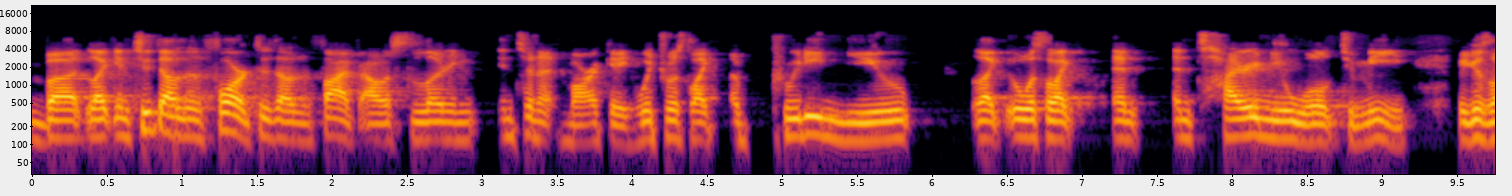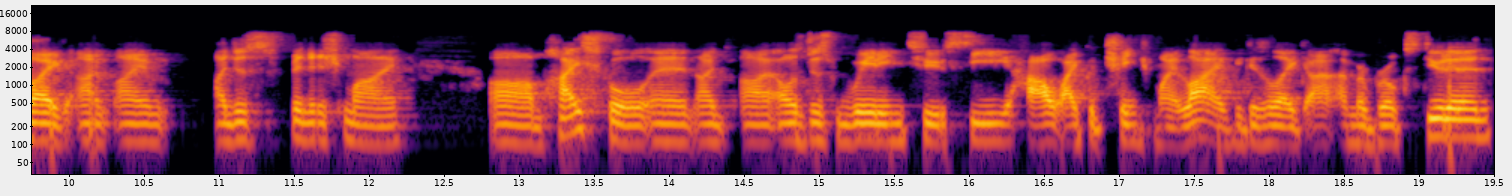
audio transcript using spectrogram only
But like in 2004 2005 i was learning internet marketing which was like a pretty new like it was like an entire new world to me because like i'm i'm i just finished my um, high school and I, I was just waiting to see how I could change my life because like I, I'm a broke student,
